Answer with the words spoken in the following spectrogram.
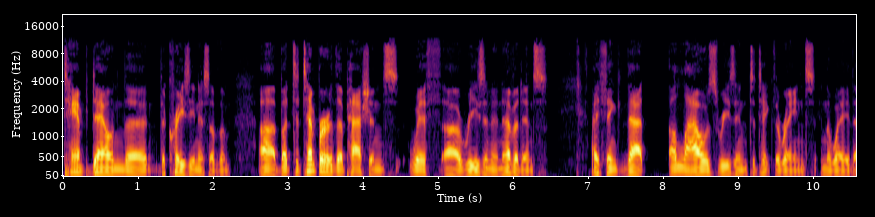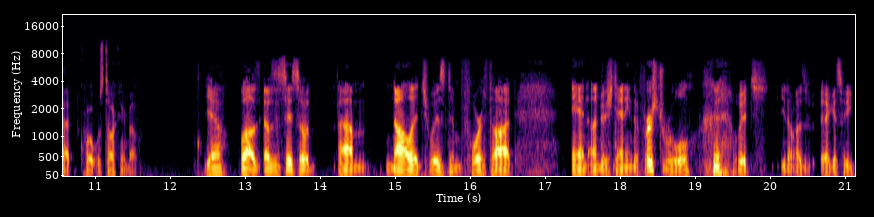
tamp down the the craziness of them. Uh, but to temper the passions with uh, reason and evidence, I think that allows reason to take the reins in the way that quote was talking about. Yeah. Well, I was, going to say so. Um, knowledge, wisdom, forethought, and understanding the first rule, which you know, as I guess we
